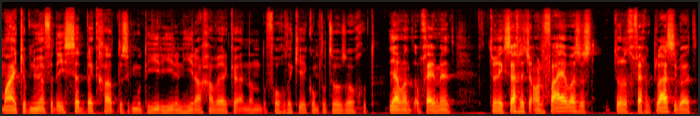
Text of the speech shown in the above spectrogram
maar ik heb nu even deze setback gehad, dus ik moet hier, hier en hier aan gaan werken en dan de volgende keer komt het sowieso goed. Ja, want op een gegeven moment toen ik zag dat je on fire was, toen het gevecht met Plasiebad.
